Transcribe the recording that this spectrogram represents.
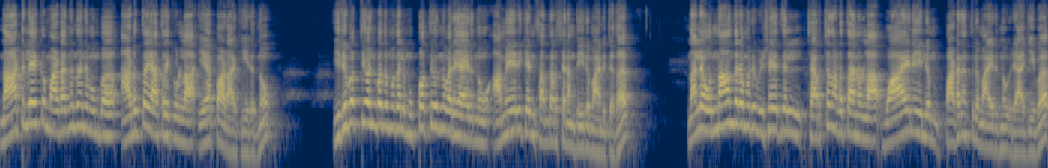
നാട്ടിലേക്ക് മടങ്ങുന്നതിന് മുമ്പ് അടുത്ത യാത്രയ്ക്കുള്ള ഏർപ്പാടാക്കിയിരുന്നു. ഇരുപത്തിയൊൻപത് മുതൽ മുപ്പത്തിയൊന്ന് വരെയായിരുന്നു അമേരിക്കൻ സന്ദർശനം തീരുമാനിച്ചത്. നല്ല ഒന്നാന്തരം ഒരു വിഷയത്തിൽ ചർച്ച നടത്താനുള്ള വായനയിലും പഠനത്തിലുമായിരുന്നു രാജീവ്.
